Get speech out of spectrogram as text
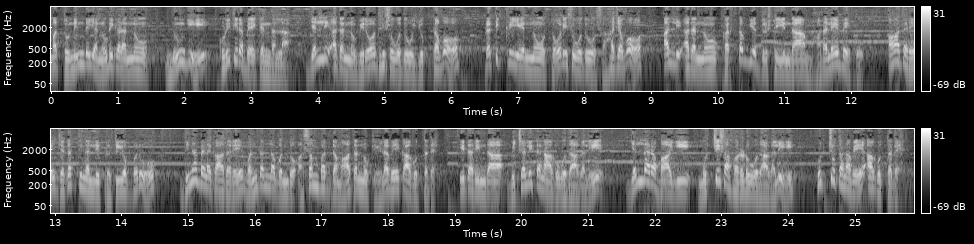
ಮತ್ತು ನಿಂದೆಯ ನುಡಿಗಳನ್ನು ನುಂಗಿ ಕುಳಿತಿರಬೇಕೆಂದಲ್ಲ. ಎಲ್ಲಿ ಅದನ್ನು ವಿರೋಧಿಸುವುದು ಯುಕ್ತವೋ, ಪ್ರತಿಕ್ರಿಯೆಯನ್ನು ತೋರಿಸುವುದು ಸಹಜವೋ, ಅಲ್ಲಿ ಅದನ್ನು ಕರ್ತವ್ಯ ದೃಷ್ಟಿಯಿಂದ ಮಾಡಲೇಬೇಕು. ಆದರೆ ಜಗತ್ತಿನಲ್ಲಿ ಪ್ರತಿಯೊಬ್ಬರೂ ದಿನ ಬೆಳಗಾದರೆ ಒಂದಲ್ಲ ಒಂದು ಅಸಂಬದ್ಧ ಮಾತನ್ನು ಕೇಳಬೇಕಾಗುತ್ತದೆ. ಇದರಿಂದ ವಿಚಲಿತನಾಗುವುದಾಗಲಿ, ಎಲ್ಲರ ಬಾಯಿ ಮುಚ್ಚಿಸ ಹೊರಡುವುದಾಗಲಿ ಹುಚ್ಚುತನವೇ ಆಗುತ್ತದೆ.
